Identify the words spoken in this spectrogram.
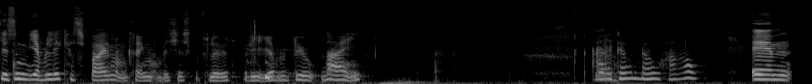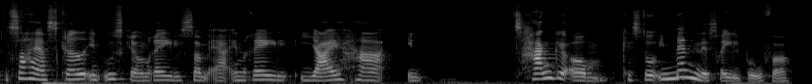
Det er sådan, jeg vil ikke have spejl omkring mig, hvis jeg skal flytte, fordi jeg vil blive, nej. I Ja. don't know how. Øhm, så har jeg skrevet en uskreven regel, som er en regel, jeg har tanke om, kan stå i mændenes regelbog for,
